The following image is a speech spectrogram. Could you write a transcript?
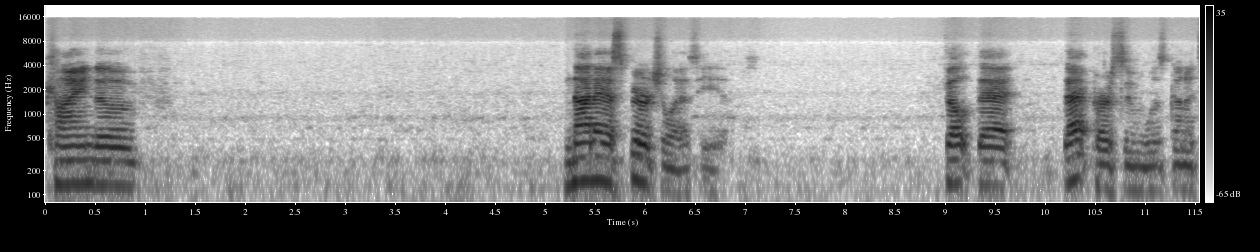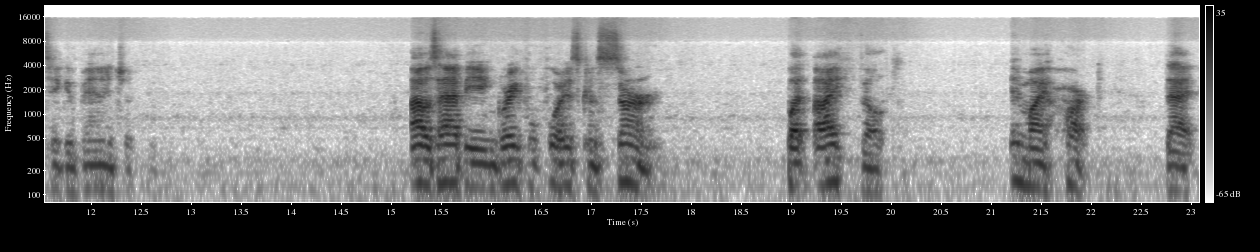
kind of not as spiritual as he is. Felt that that person was going to take advantage of me. I was happy and grateful for his concern, but I felt in my heart that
